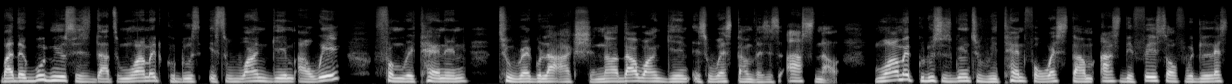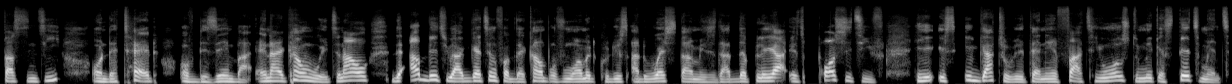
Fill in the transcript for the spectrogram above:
But the good news is that Mohamed Kudus is one game away from returning to regular action. Now, that one game is West Ham versus Arsenal. Mohamed Kudus is going to return for West Ham as they face off with Leicester City on the 3rd of December. And I can't wait. Now, the update we are getting from the camp of Mohamed Kudus at West Ham is that the player is positive. He is eager to return. In fact, he wants to make a statement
